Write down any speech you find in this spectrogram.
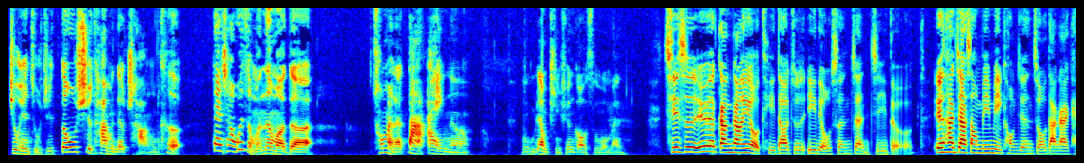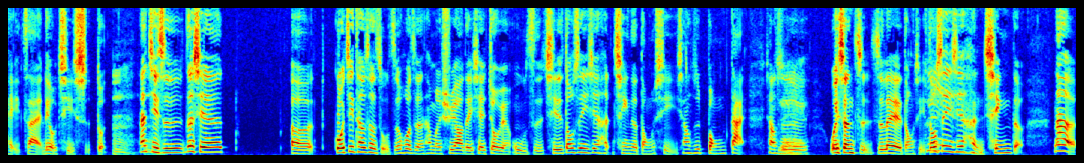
救援组织都是他们的常客，但是他为什么那么的？充满了大爱呢，我们让品轩告诉我们。其实，因为刚刚也有提到，就是一流生战机的，因为它加上秘密空间之后，大概可以在六七十吨。嗯，那其实这些呃国际特色组织或者他们需要的一些救援物资，其实都是一些很轻的东西，像是绷带、像是卫生纸之类的东西，都是一些很轻的。那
